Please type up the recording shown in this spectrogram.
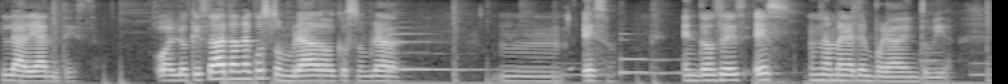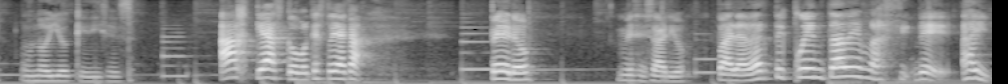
la de antes, o a lo que estaba tan acostumbrado, acostumbrada. Mm, eso. Entonces es una mala temporada en tu vida. Un hoyo que dices, ¡ah, qué asco! ¿Por qué estoy acá? Pero necesario para darte cuenta de, de ay,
